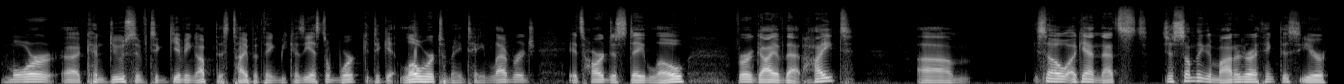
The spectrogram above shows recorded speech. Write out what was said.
more uh, conducive to giving up this type of thing because he has to work to get lower to maintain leverage. It's hard to stay low for a guy of that height. Um, so again, that's just something to monitor. I think this year,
